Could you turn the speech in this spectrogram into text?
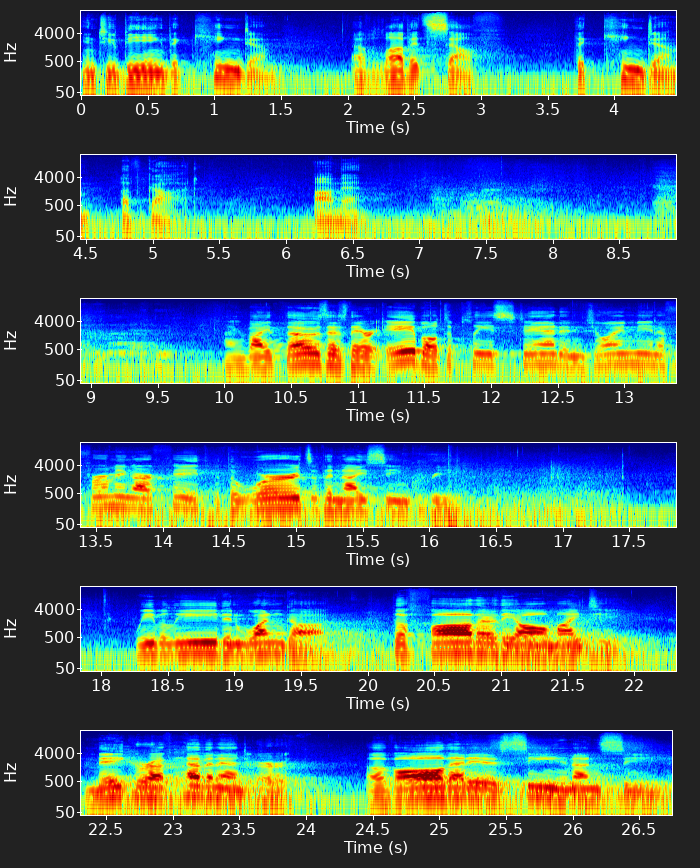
into being the kingdom of love itself, the kingdom of God. Amen. I invite those, as they are able, to please stand and join me in affirming our faith with the words of the Nicene Creed. We believe in one God, the Father, the Almighty, maker of heaven and earth, of all that is seen and unseen.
